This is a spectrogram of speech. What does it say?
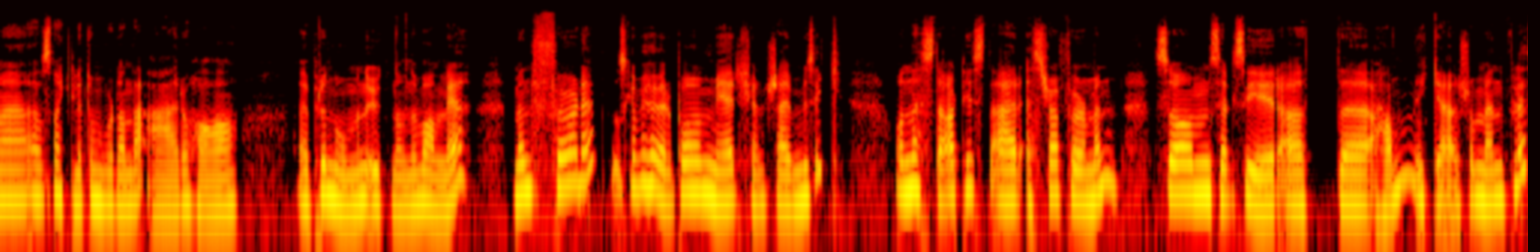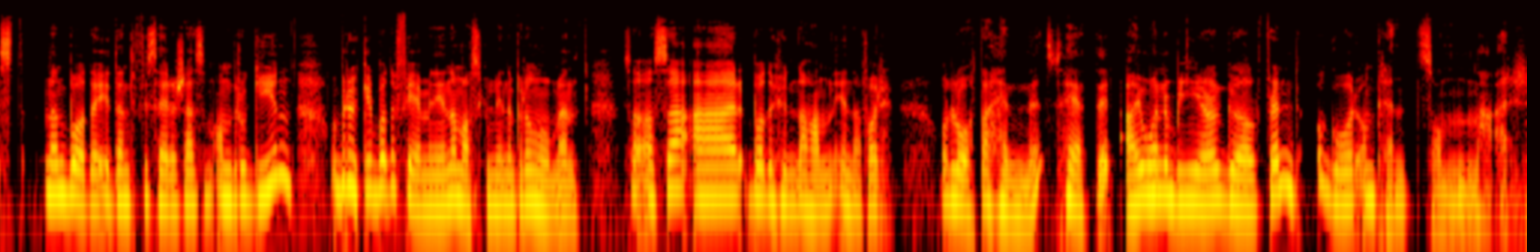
uh, har snakket litt om hvordan det er å ha uh, pronomen utenom det vanlige. Men før det så skal vi høre på mer kjønnsskeiv musikk. Og neste artist er Ezra Furman, som selv sier at eh, han ikke er som menn flest, men både identifiserer seg som androgyn og bruker både feminine og maskuline pronomen. Så altså er både hun og han innafor. Og låta hennes heter I Wanna Be Your Girlfriend og går omtrent sånn her.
